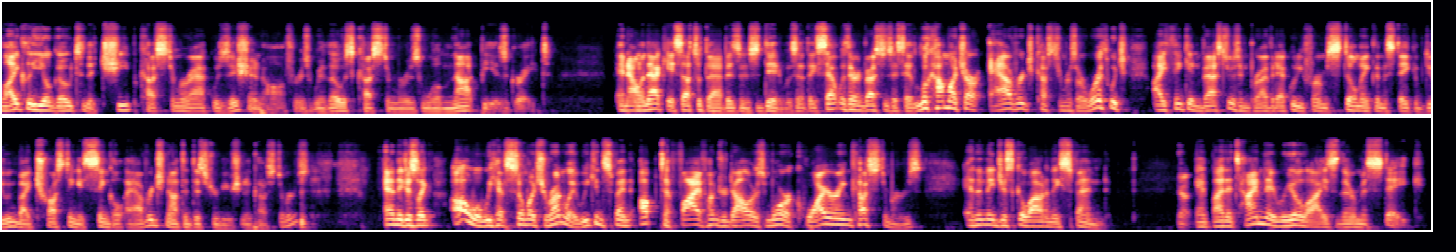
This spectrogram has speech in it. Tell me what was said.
likely you'll go to the cheap customer acquisition offers where those customers will not be as great. And now hmm. in that case, that's what that business did was that they sat with their investors. They said, look how much our average customers are worth, which I think investors and private equity firms still make the mistake of doing by trusting a single average, not the distribution of customers. Hmm. And they just like, oh, well, we have so much runway. We can spend up to $500 more acquiring customers. And then they just go out and they spend. Yeah. And by the time they realize their mistake,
